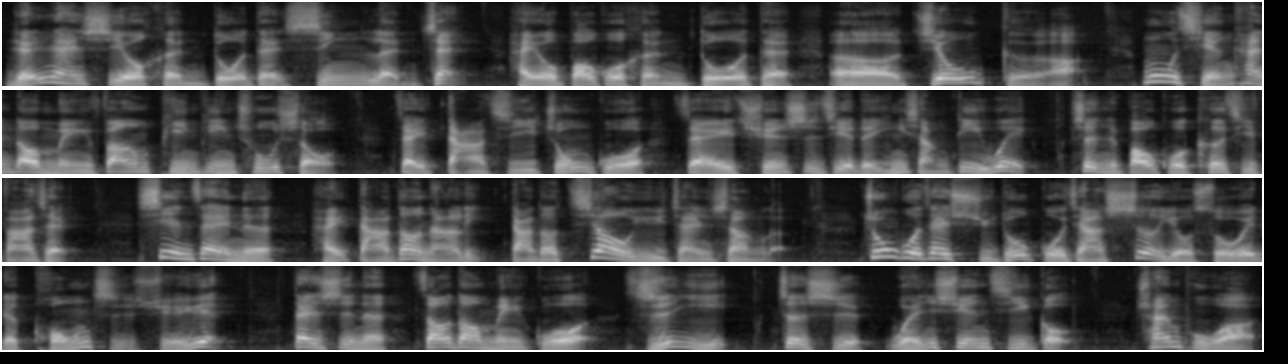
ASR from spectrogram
仍然是有很多的新冷战，还有包括很多的呃纠葛啊。目前看到美方频频出手，在打击中国在全世界的影响地位，甚至包括科技发展。现在呢，还打到哪里？打到教育战上了。中国在许多国家设有所谓的孔子学院，但是呢，遭到美国质疑这是文宣机构。川普啊，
